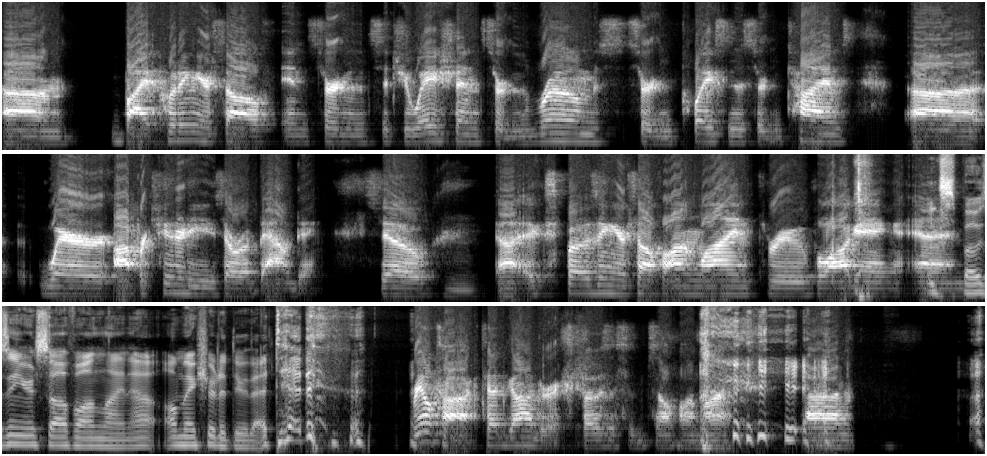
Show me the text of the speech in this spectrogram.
um, by putting yourself in certain situations, certain rooms, certain places, certain times uh, where opportunities are abounding. So, uh, exposing yourself online through vlogging and Exposing yourself online. I'll, I'll make sure to do that, Ted. real talk. Ted Gonder exposes himself online. Yeah. Um,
